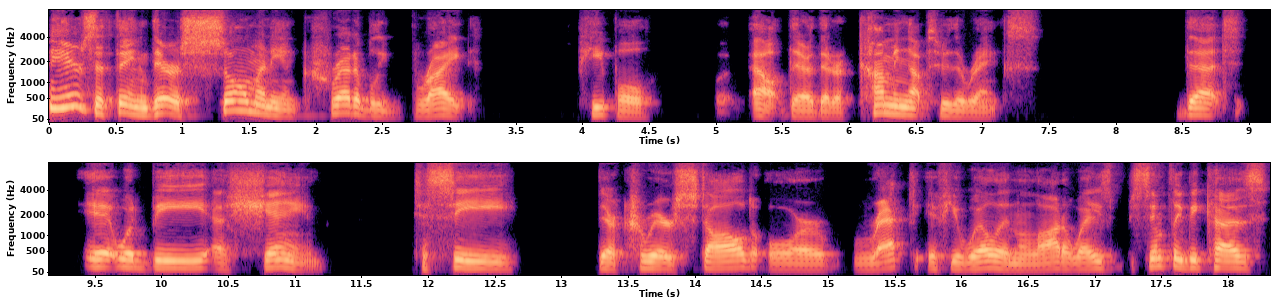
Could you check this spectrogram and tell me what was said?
Here's the thing there are so many incredibly bright people out there that are coming up through the ranks that it would be a shame to see their career stalled or wrecked, if you will, in a lot of ways, simply because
